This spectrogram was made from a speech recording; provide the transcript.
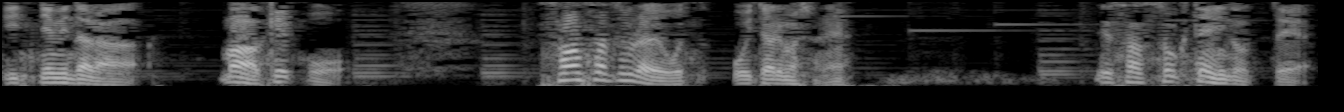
行ってみたら、まあ結構、3冊ぐらい置いてありましたね。で、早速手に取って、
